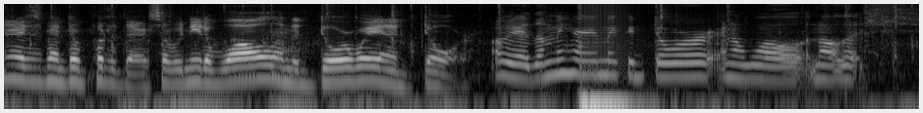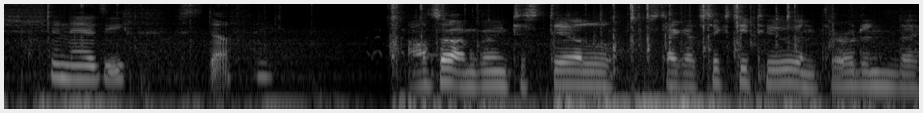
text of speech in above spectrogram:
Yeah, I just meant don't put it there. So we need a wall and a doorway and a door. Okay, let me hurry make a door and a wall and all that shenazzy stuff. Also, I'm going to still stack up 62 and throw it in the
